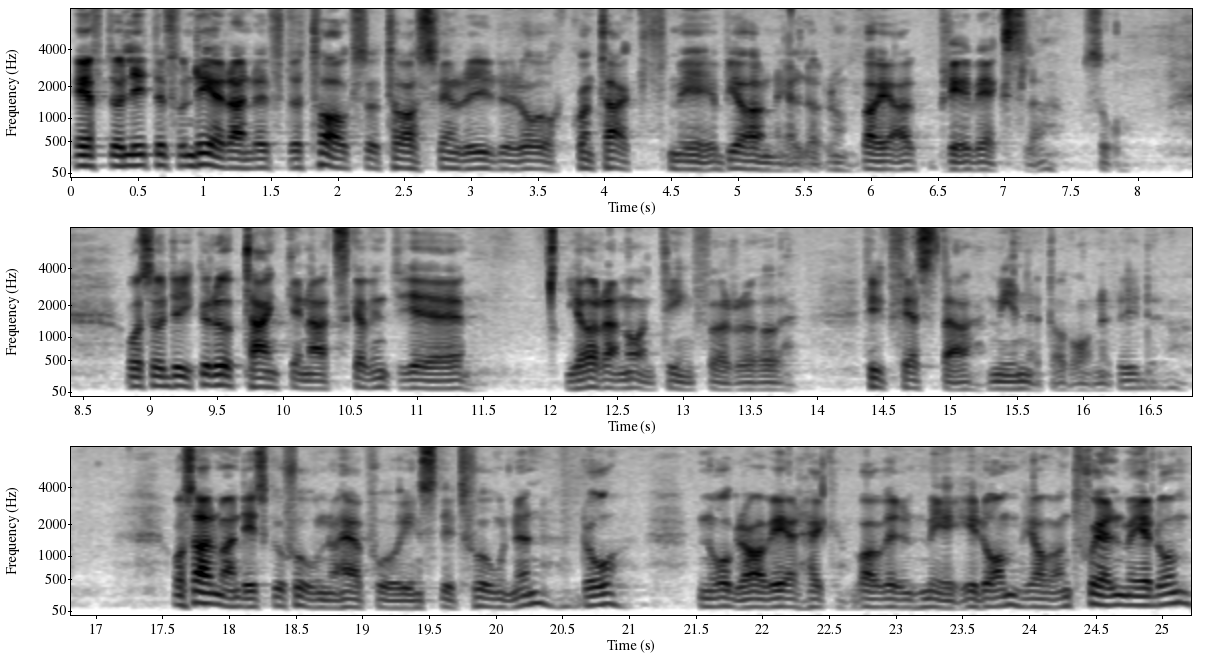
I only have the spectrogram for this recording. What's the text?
efter lite funderande efter ett tag så tar Sven Ryde då kontakt med Björn eller börjar brevväxla. Så. Och så dyker upp tanken att ska vi inte eh, göra någonting för att hugfästa minnet av Arne Ryde. Och så hade man diskussioner här på institutionen då. Några av er var väl med i dem, jag var inte själv med i dem.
